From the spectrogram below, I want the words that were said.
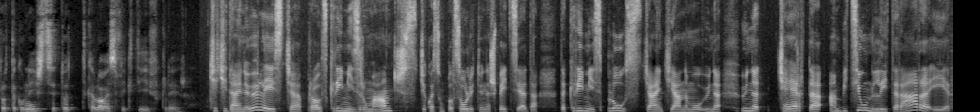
protagonisti, tutti quello è fictivo, chiaro. Ci ci dai öles, che pro els crimis romantici, che questo un po' solito una specie da, da crimis plus, che ci hanno una, una certa ambizione letteraria er.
